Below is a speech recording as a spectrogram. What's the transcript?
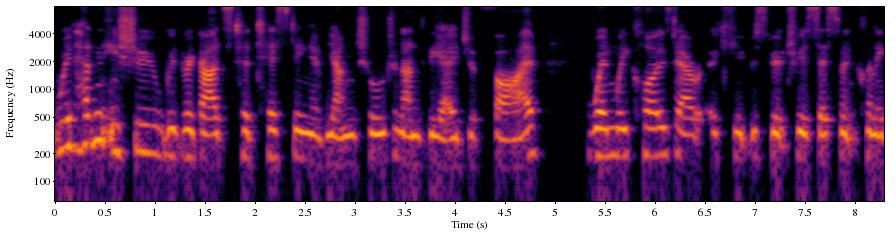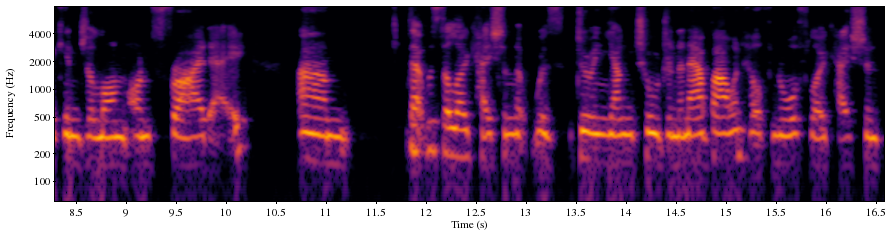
We've had an issue with regards to testing of young children under the age of five. When we closed our acute respiratory assessment clinic in Geelong on Friday, um, that was the location that was doing young children, and our Barwon Health North location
